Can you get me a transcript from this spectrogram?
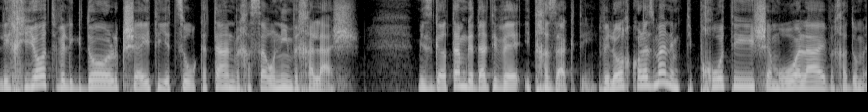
לחיות ולגדול כשהייתי יצור קטן וחסר אונים וחלש. מסגרתם גדלתי והתחזקתי, ולאורך כל הזמן הם טיפחו אותי, שמרו עליי וכדומה.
